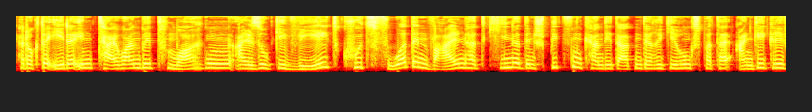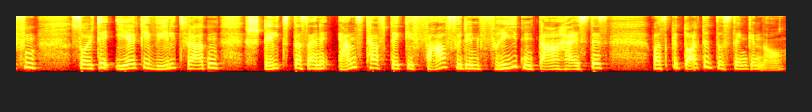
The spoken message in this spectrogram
Herr Dr. Eder, in Taiwan wird morgen also gewählt. Kurz vor den Wahlen hat China den Spitzenkandidaten der Regierungspartei angegriffen. Sollte er gewählt werden, stellt das eine ernsthafte Gefahr für den Frieden dar, heißt es. Was bedeutet das denn genau?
